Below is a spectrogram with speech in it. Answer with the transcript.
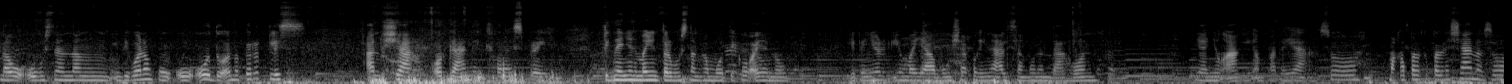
nauubos na ng, hindi ko alam kung uod o ano, pero at least, ano siya, organic, parang spray. Tignan nyo naman yung talbos ng kamote ko, ayan o. Kita nyo, yung mayabong siya pag inaalisan ko ng dahon. Yan yung aking ampalaya. So, makapal-kapal na siya, no? So,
